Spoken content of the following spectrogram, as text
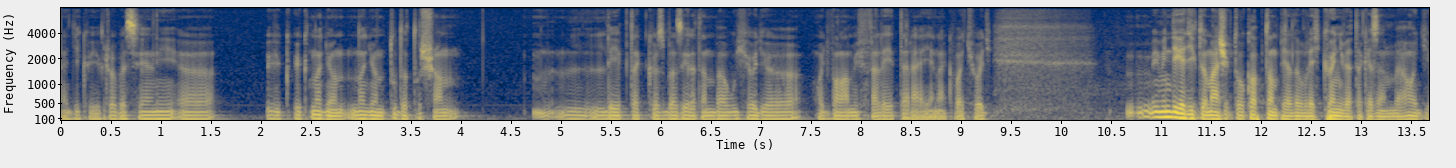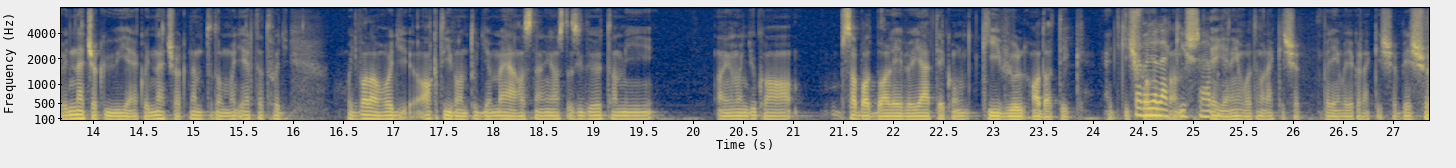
egyikőjükről beszélni, ők, ők nagyon, nagyon tudatosan léptek közbe az életembe úgy, hogy, hogy valami felé tereljenek, vagy hogy mindig egyiktől másiktól kaptam például egy könyvet a kezembe, hogy, hogy ne csak üljek, hogy ne csak, nem tudom, hogy érted, hogy, hogy valahogy aktívan tudjam elhasználni azt az időt, ami, ami mondjuk a szabadban lévő játékon kívül adatik egy kis Te vagy a legkisebb. Igen, én voltam a legkisebb, vagy én vagyok a legkisebb, és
